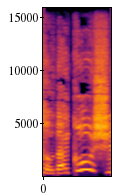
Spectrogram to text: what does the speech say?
口袋故事。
